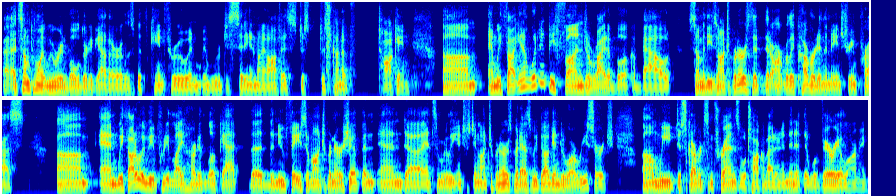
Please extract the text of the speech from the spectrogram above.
at some point we were in Boulder together. Elizabeth came through, and, and we were just sitting in my office, just just kind of talking. Um, and we thought, you know, wouldn't it be fun to write a book about some of these entrepreneurs that that aren't really covered in the mainstream press? Um, and we thought it would be a pretty lighthearted look at the the new face of entrepreneurship and and uh, and some really interesting entrepreneurs. But as we dug into our research, um, we discovered some trends we'll talk about in a minute that were very alarming.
